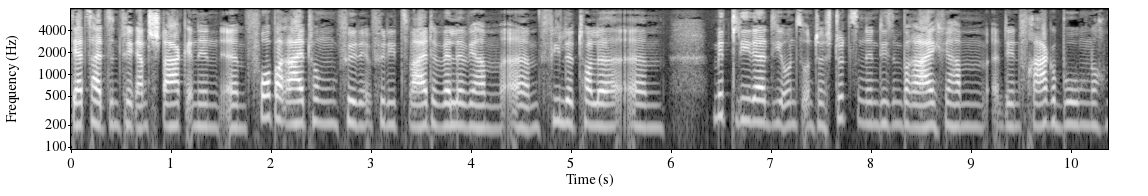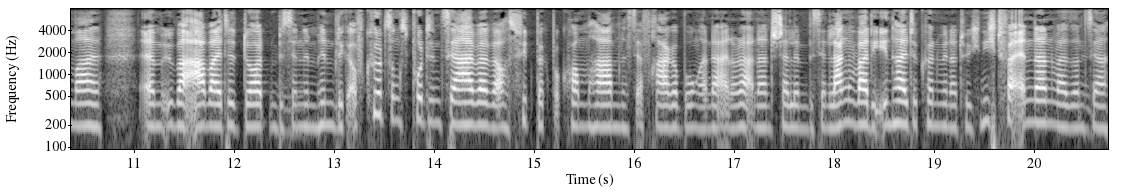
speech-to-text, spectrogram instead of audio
Derzeit sind wir ganz stark in den ähm, Vorbereitungen für, die, für die zweite Welle. Wir haben ähm, viele tolle ähm, Mitglieder, die uns unterstützen in diesem Bereich. Wir haben den Fragebogen nochmal ähm, überarbeitet, dort ein bisschen im Hinblick auf Kürzungspotenzial, weil wir auch das Feedback bekommen haben, dass der Fragebogen an der einen oder anderen Stelle ein bisschen lang war. Die Inhalte können wir natürlich nicht verändern, weil sonst ja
